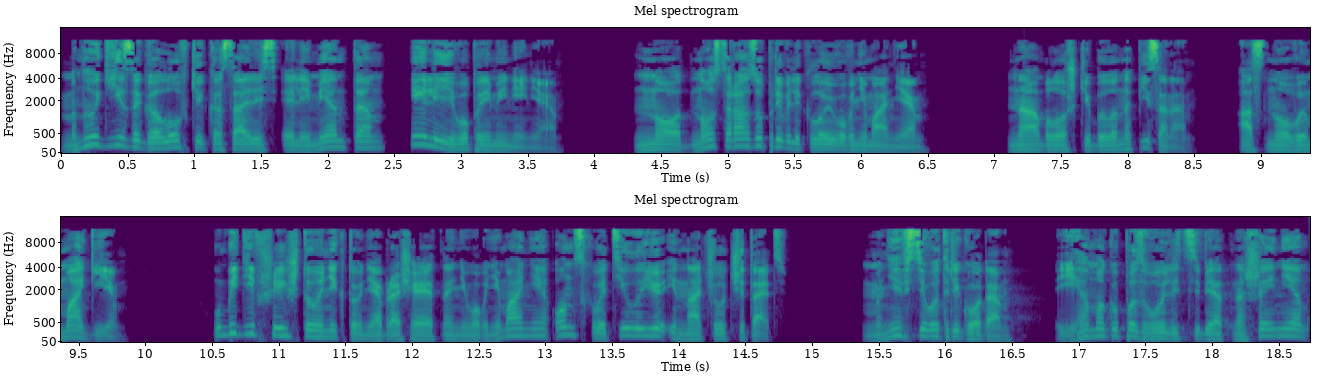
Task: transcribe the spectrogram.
Многие заголовки касались элемента или его применения. Но одно сразу привлекло его внимание. На обложке было написано «Основы магии». Убедившись, что никто не обращает на него внимания, он схватил ее и начал читать. «Мне всего три года. Я могу позволить себе отношения,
